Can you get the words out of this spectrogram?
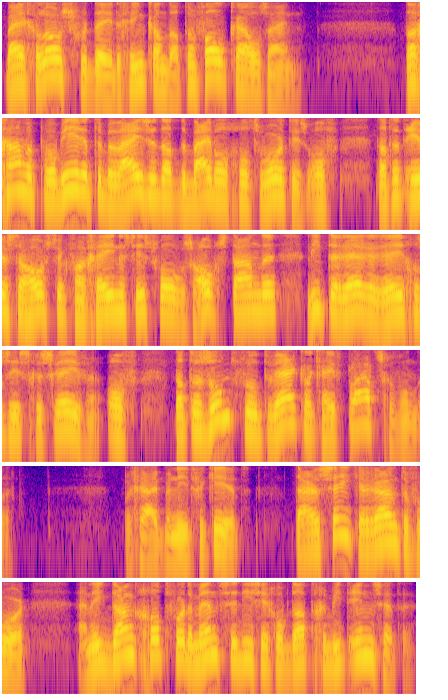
Bij geloofsverdediging kan dat een valkuil zijn. Dan gaan we proberen te bewijzen dat de Bijbel Gods woord is, of dat het eerste hoofdstuk van Genesis volgens hoogstaande literaire regels is geschreven, of dat de zondvloed werkelijk heeft plaatsgevonden. Begrijp me niet verkeerd. Daar is zeker ruimte voor, en ik dank God voor de mensen die zich op dat gebied inzetten.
